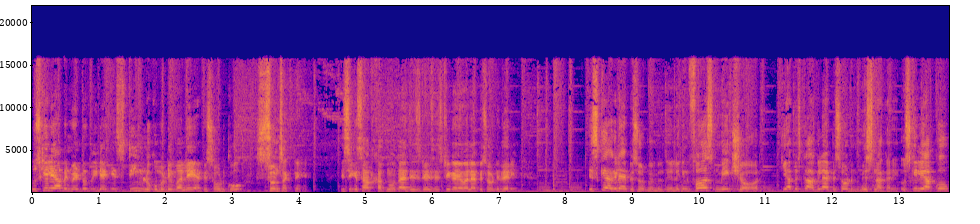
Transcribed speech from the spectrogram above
उसके लिए आप इन्वेंटोपीडिया के स्टीम लोकोमोटिव वाले एपिसोड को सुन सकते हैं। इसी के साथ खत्म होता है दिस डेज़ हिस्ट्री का ये वाला एपिसोड इधर ही। इसके अगले एपिसोड में मिलते हैं, लेकिन फ़र्स्ट मेक श्योर कि आप इसका अगला एपिसोड मिस ना करें। उसके लिए आपको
